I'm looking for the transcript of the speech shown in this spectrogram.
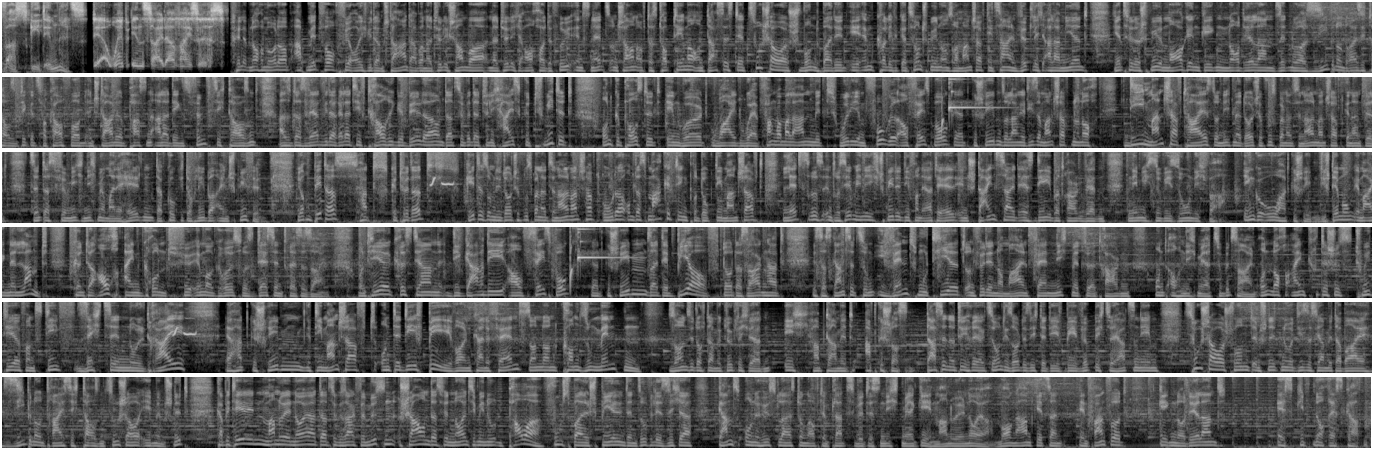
Was geht im Netz? Der Web Insider weiß es. Philipp noch im Urlaub, ab Mittwoch für euch wieder am Start, aber natürlich schauen wir natürlich auch heute früh ins Netz und schauen auf das Top-Thema und das ist der Zuschauerschwund bei den EM-Qualifikationsspielen unserer Mannschaft. Die Zahlen wirklich alarmierend. Jetzt für das Spiel morgen gegen Nordirland sind nur 37.000 Tickets verkauft worden. Ins Stadion passen allerdings 50.000. Also das werden wieder relativ traurige Bilder und dazu wird natürlich heiß getweetet und gepostet im World Wide Web. Fangen wir mal an mit William Vogel auf Facebook. Er hat geschrieben, solange diese Mannschaft nur noch die Mannschaft heißt und nicht mehr deutsche Fußballnationalmannschaft genannt wird, sind das für mich nicht mehr meine Helden. Da gucke ich doch lieber einen Spielfilm. Jochen Peters hat getwittert, geht es um die deutsche Fußballnationalmannschaft oder um das Marketingprodukt, die Mannschaft? Letzteres interessiert mich nicht. Spiele, die von RTL in Steinzeit SD übertragen werden, nehme ich sowieso nicht wahr. Ingo O. hat geschrieben, die Stimmung im eigenen Land könnte auch ein Grund für immer größeres Desinteresse sein. Und hier Christian Digardi auf Facebook, hat geschrieben, seit der Bierhoff dort das Sagen hat, ist das Ganze zum Event mutiert und für den normalen Fan nicht mehr zu ertragen und auch nicht mehr zu bezahlen. Und noch ein kritisches Tweet hier von Steve 1603. Er hat geschrieben, die Mannschaft und der DFB wollen keine Fans, sondern Konsumenten. Sollen sie doch damit glücklich werden. Ich habe damit abgeschlossen. Das sind natürlich Reaktionen, die sollte sich der DFB wirklich zu Herzen nehmen. Zuschauerschwund im Schnitt nur dieses Jahr mit dabei. 37.000 Zuschauer eben im Schnitt. Kapitän Manuel Neuer hat dazu gesagt, wir müssen schauen, dass wir 90 Minuten Power-Fußball spielen, denn so viel ist sicher, ganz ohne Höchstleistung auf dem Platz wird es nicht mehr gehen. Manuel Neuer. Morgen Abend geht's dann in Frankfurt gegen Nordirland. Es gibt noch Restkarten.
